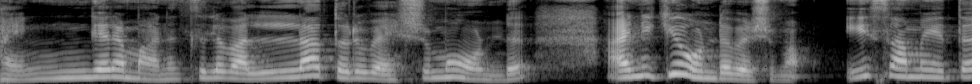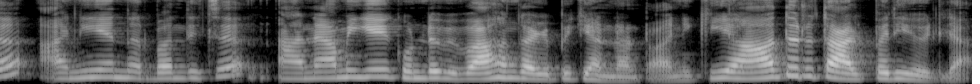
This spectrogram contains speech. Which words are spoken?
ഭയങ്കര മനസ്സിൽ വല്ലാത്തൊരു വിഷമമുണ്ട് അനിക്കും ഉണ്ട് വിഷമം. ഈ സമയത്ത് അനിയെ നിർബന്ധിച്ച് അനാമികയെ കൊണ്ട് വിവാഹം കഴിപ്പിക്കേണ്ടോ എനിക്ക് യാതൊരു താല്പര്യവും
